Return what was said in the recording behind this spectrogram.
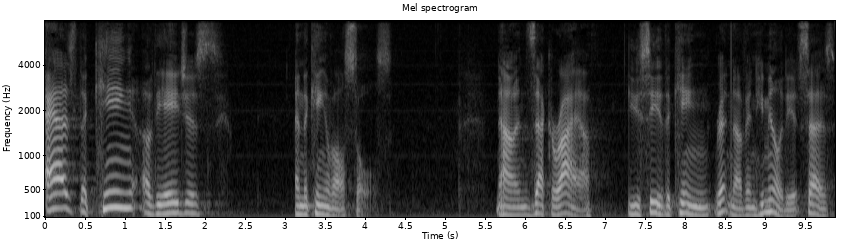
as the king of the ages and the king of all souls. Now, in Zechariah, you see the king written of in humility. It says,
